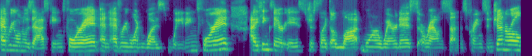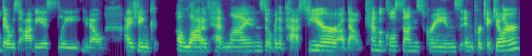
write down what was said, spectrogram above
everyone was asking for it and everyone was waiting for it. I think there is just like a lot more awareness around sunscreens in general. There was obviously, you know, I think a lot of headlines over the past year about chemical sunscreens in particular.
